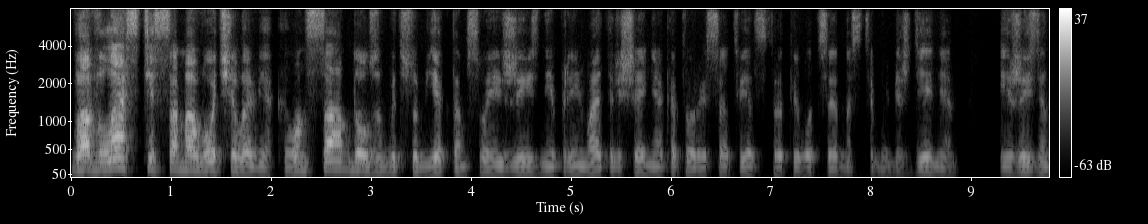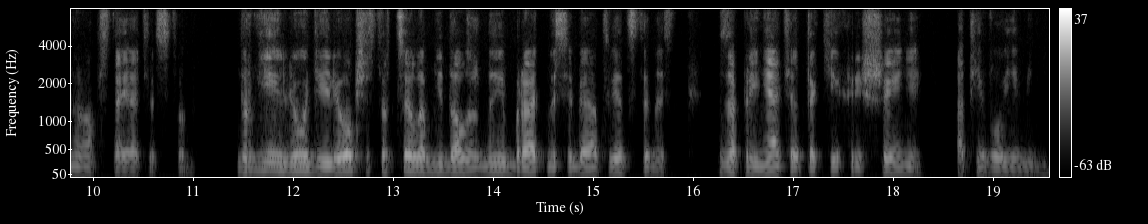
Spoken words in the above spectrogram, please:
во власти самого человека. Он сам должен быть субъектом своей жизни принимать решения, которые соответствуют его ценностям, убеждениям и жизненным обстоятельствам. Другие люди или общество в целом не должны брать на себя ответственность за принятие таких решений от его имени.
